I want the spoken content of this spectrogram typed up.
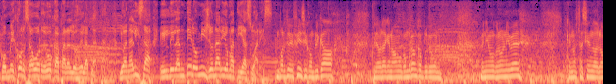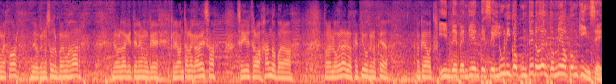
con mejor sabor de boca para los de La Plata. Lo analiza el delantero millonario Matías Suárez. Un partido difícil, complicado. Y la verdad que nos vamos con bronca porque bueno, venimos con un nivel que no está haciendo de lo mejor, de lo que nosotros podemos dar. La verdad que tenemos que, que levantar la cabeza, seguir trabajando para, para lograr el objetivo que nos queda. No queda otro. Independiente es el único puntero del torneo con 15,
